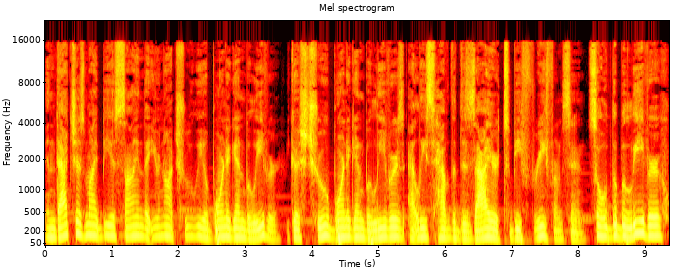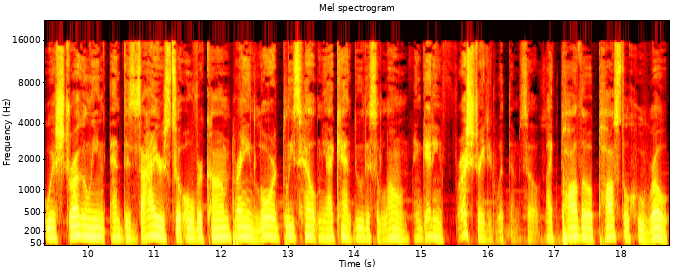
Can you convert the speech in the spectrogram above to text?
And that just might be a sign that you're not truly a born again believer. Because true born again believers at least have the desire to be free from sin. So the believer who is struggling and desires to overcome, praying, Lord, please help me, I can't do this alone, and getting frustrated with themselves. Like Paul the apostle who wrote,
